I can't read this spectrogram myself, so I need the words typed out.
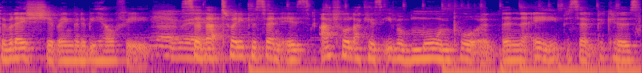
the relationship ain't going to be healthy. No So that 20% is, I feel like, is even more important than the 80% because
